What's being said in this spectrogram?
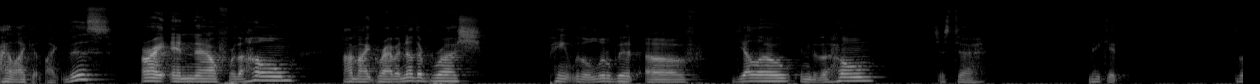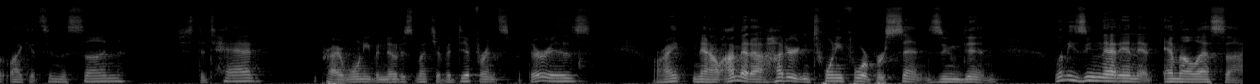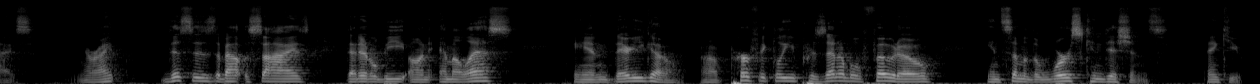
I like it like this. All right, and now for the home, I might grab another brush, paint with a little bit of yellow into the home just to make it look like it's in the sun just a tad. You probably won't even notice much of a difference, but there is. All right, now I'm at 124% zoomed in. Let me zoom that in at MLS size. All right, this is about the size that it'll be on MLS. And there you go, a perfectly presentable photo in some of the worst conditions. Thank you.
